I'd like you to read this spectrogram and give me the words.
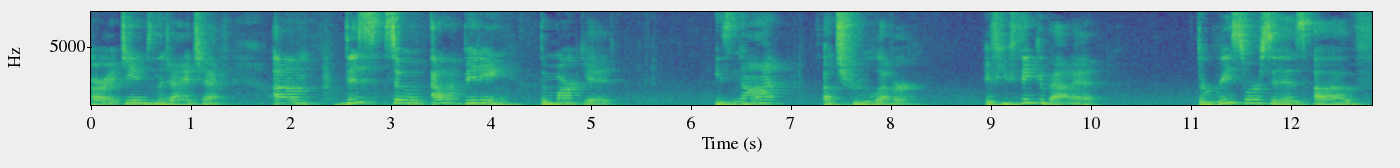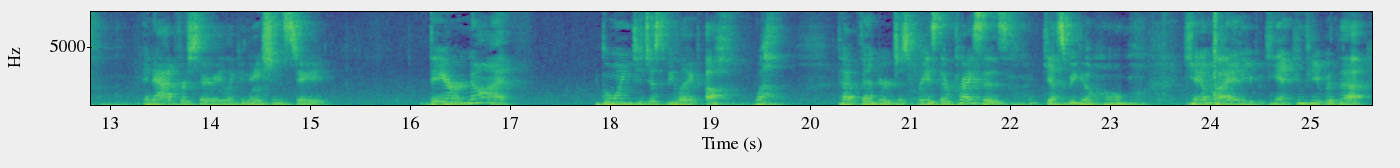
All right, James and the giant check. Um, this, so outbidding the market is not a true lever. If you think about it, the resources of an adversary like a nation state, they are not going to just be like, oh, well, that vendor just raised their prices. I guess we go home. Can't buy any, can't compete with that.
